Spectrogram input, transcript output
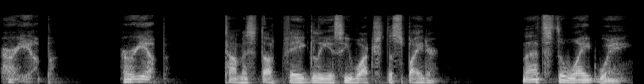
Hurry up, hurry up, Thomas thought vaguely as he watched the spider. That's the white way.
